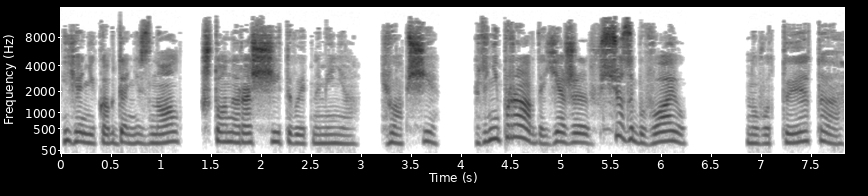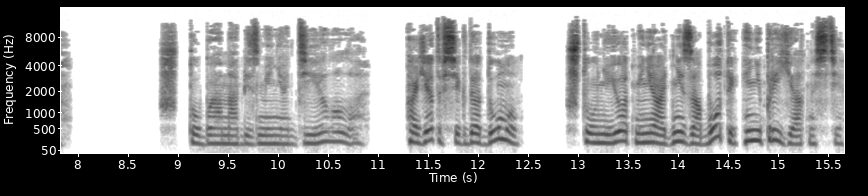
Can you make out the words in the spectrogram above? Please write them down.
Я никогда не знал, что она рассчитывает на меня. И вообще, это неправда, я же все забываю. Но вот это... Что бы она без меня делала? А я-то всегда думал, что у нее от меня одни заботы и неприятности.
